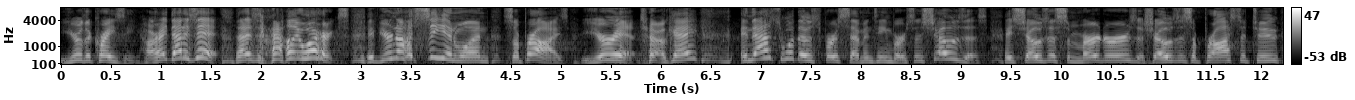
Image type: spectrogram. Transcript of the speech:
you're the crazy. All right, that is it. That is how it works. If you're not seeing one, surprise, you're it. Okay, and that's what those first 17 verses shows us. It shows us some murderers. It shows us a prostitute.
